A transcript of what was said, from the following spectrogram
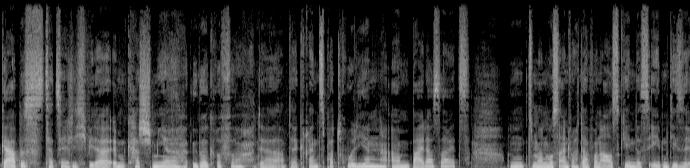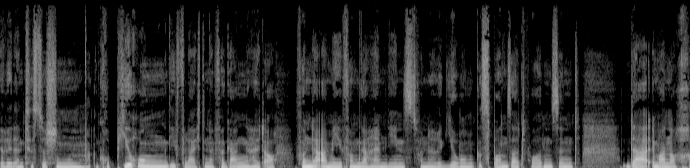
gab es tatsächlich wieder im Kaschmir Übergriffe der, der Grenzpatrouillen ähm, beiderseits. Und man muss einfach davon ausgehen, dass eben diese irredentistischen Gruppierungen, die vielleicht in der Vergangenheit auch von der Armee, vom Geheimdienst, von der Regierung gesponsert worden sind, da immer noch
